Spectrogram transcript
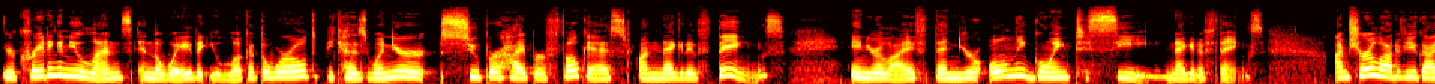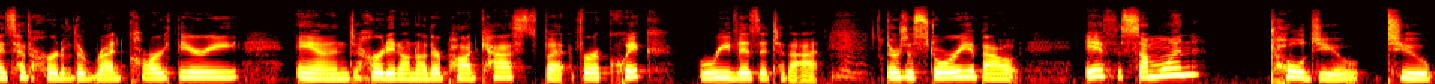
You're creating a new lens in the way that you look at the world because when you're super hyper focused on negative things in your life, then you're only going to see negative things. I'm sure a lot of you guys have heard of the red car theory and heard it on other podcasts, but for a quick revisit to that. There's a story about if someone told you to,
